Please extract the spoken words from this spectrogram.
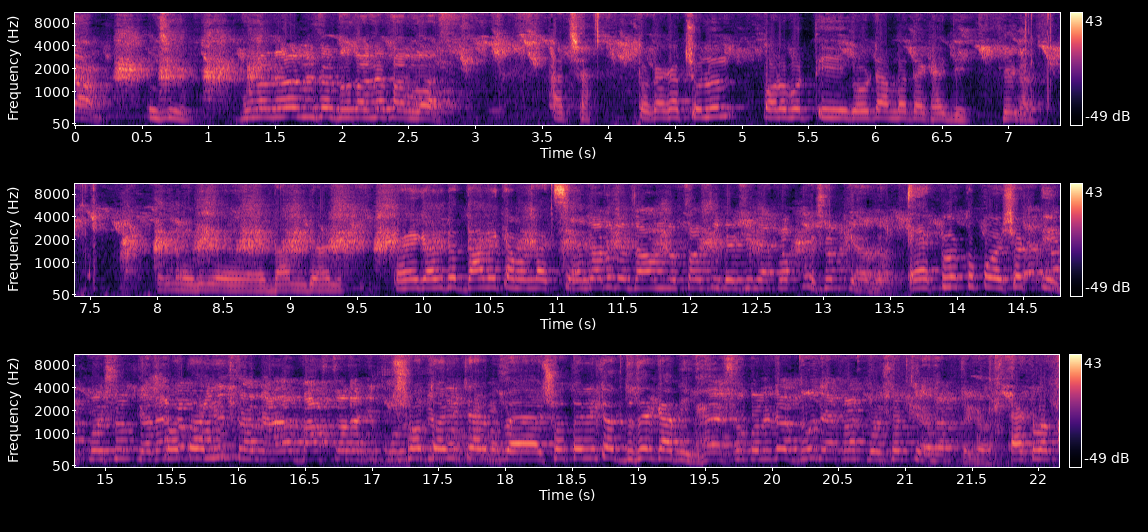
দাম জি। পনেরো লিটার নিচে দুধ আসলে তার লস। আচ্ছা তো কাকা চলুন পরবর্তী গরুটা আমরা দেখাই দিই। ঠিক আছে। দাম দেওয়া হলো এই গাভীটার দামে কেমন লাগছে? এই গাভিটার দাম চাচ্ছি বেশি এক লাখ পঁয়ষট্টি হাজার। এক লক্ষ পঁয়ষট্টি? সতেরো লিটার সতেরো লিটার দুধের গাভী হ্যাঁ সতেরো লিটার দুধ এক লাখ পঁয়ষট্টি হাজার টাকা। এক লক্ষ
